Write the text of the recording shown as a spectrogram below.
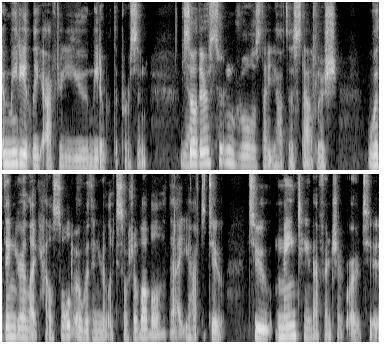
immediately after you meet up with the person yeah. so there are certain rules that you have to establish within your like household or within your like social bubble that you have to do to maintain that friendship or to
